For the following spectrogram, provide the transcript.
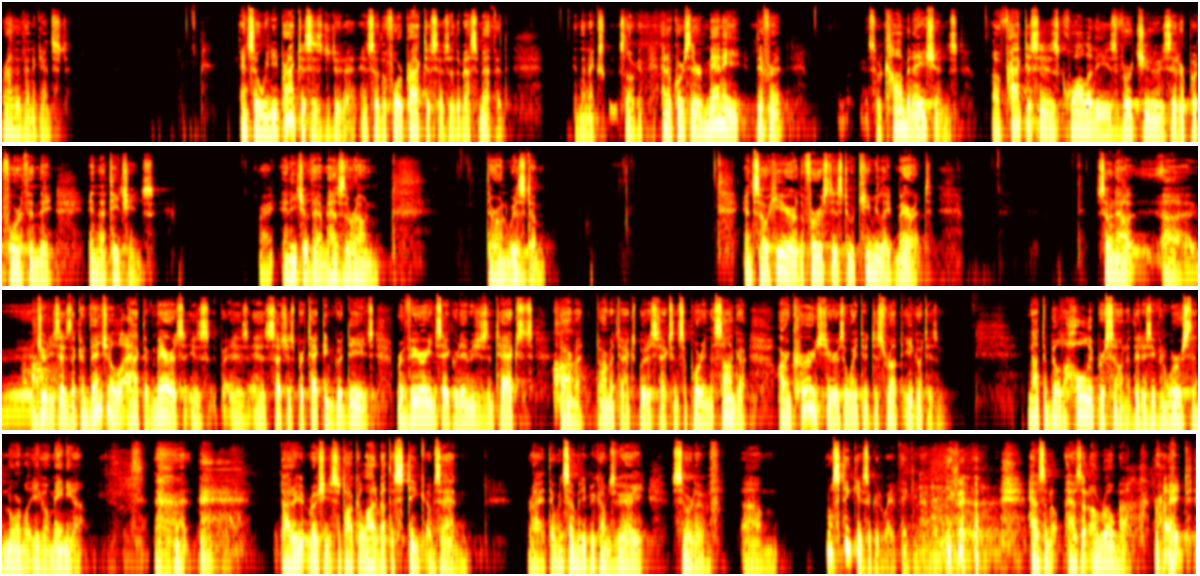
rather than against. And so we need practices to do that. And so the four practices are the best method in the next slogan. And of course, there are many different sort of combinations of practices, qualities, virtues that are put forth in the in the teachings. Right? And each of them has their own their own wisdom. And so here the first is to accumulate merit. So now uh, Judy says the conventional act of merits is, is, is such as protecting good deeds, revering sacred images and texts, Dharma, Dharma texts, Buddhist texts, and supporting the Sangha are encouraged here as a way to disrupt egotism, not to build a holy persona that is even worse than normal egomania. Daido Roshi used to talk a lot about the stink of Zen, right? That when somebody becomes very sort of um, well, stinky is a good way of thinking of it. You know? has an has an aroma, right,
